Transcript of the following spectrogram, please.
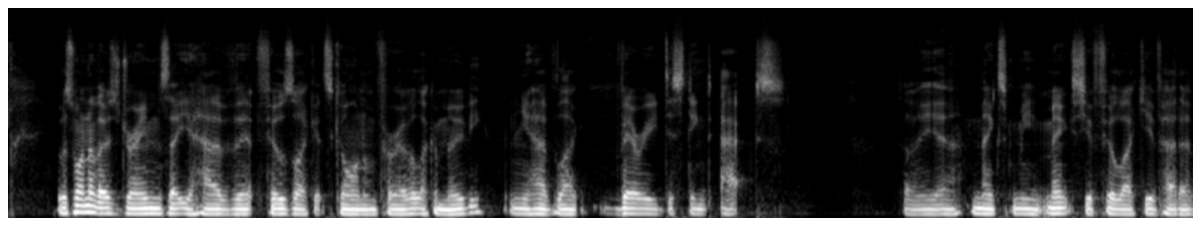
it was one of those dreams that you have that feels like it's gone on forever, like a movie, and you have like very distinct acts. So yeah, makes me makes you feel like you've had a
